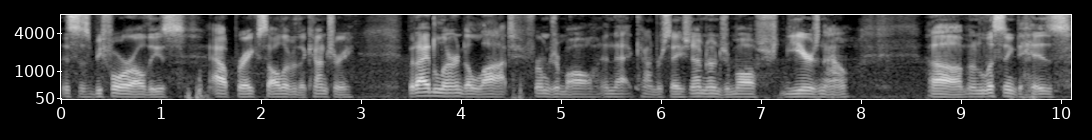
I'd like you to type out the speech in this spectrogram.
this is before all these outbreaks all over the country. But I'd learned a lot from Jamal in that conversation. I've known Jamal years now. Um, and listening to his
